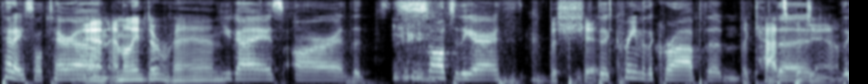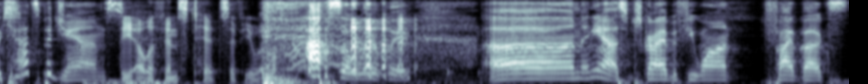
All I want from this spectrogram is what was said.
Tere Soltera. and Emily Duran. you guys are the salt of the earth, the shit. the cream of the crop, the the cat's the, pajamas. The cat's pajamas. the elephant's tits, if you will. Absolutely. um, and yeah, subscribe if you want five bucks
